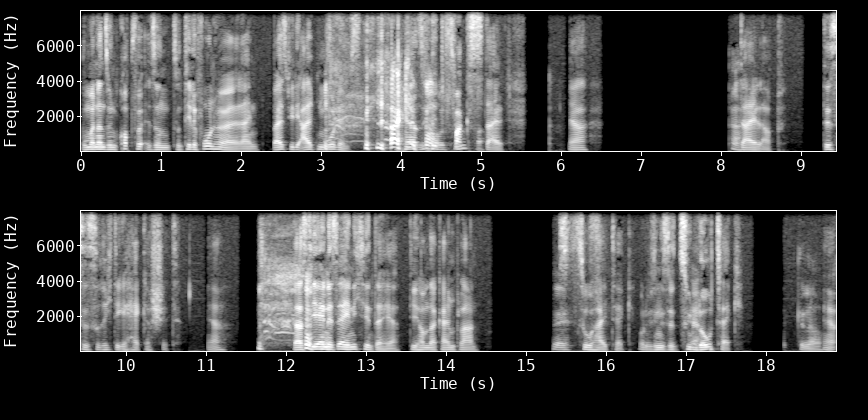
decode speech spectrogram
wo man dann so einen Kopf, so ein, so ein Telefonhörer rein. Weißt wie die alten Modems. ja, ja, so genau. Fax-Style. Ja. Ah. Dial-up. Das ist richtige Hacker-Shit. Ja. Da ist die NSA nicht hinterher. Die haben da keinen Plan. Das Nee, ist zu High-Tech. Oder beziehungsweise zu Ja. Low-Tech. genau. Ja.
